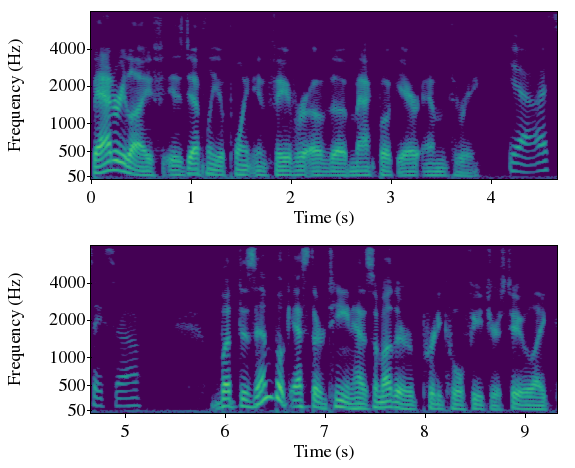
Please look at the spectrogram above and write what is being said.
battery life is definitely a point in favor of the MacBook Air M3. Yeah, I say so. But the ZenBook S13 has some other pretty cool features too, like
